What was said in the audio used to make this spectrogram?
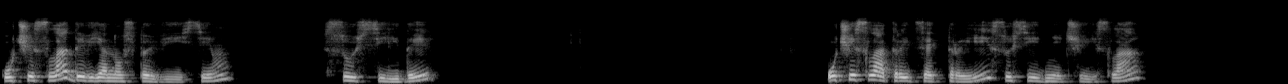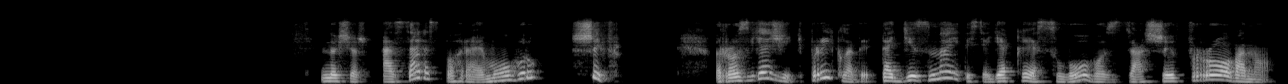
У числа 98 сусіди. У числа 33 сусідні числа. Ну що ж, а зараз пограємо у гру шифр. Розв'яжіть приклади та дізнайтеся, яке слово зашифровано.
